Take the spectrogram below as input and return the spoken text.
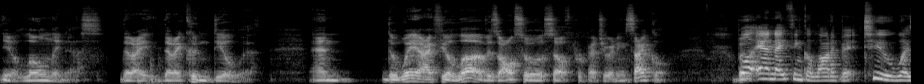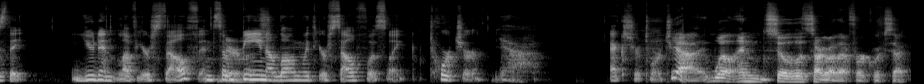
you know, loneliness that I that I couldn't deal with. And the way I feel love is also a self-perpetuating cycle. well, and I think a lot of it too was that you didn't love yourself and so being so. alone with yourself was like torture, Yeah. Extra torture. Yeah, well, and so let's talk about that for a quick sec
